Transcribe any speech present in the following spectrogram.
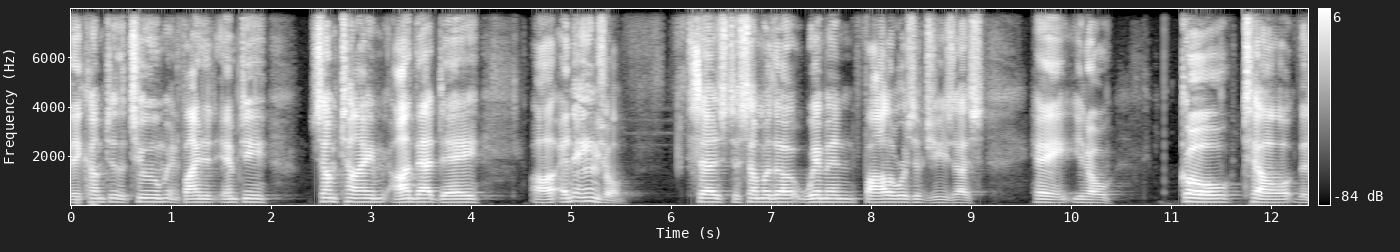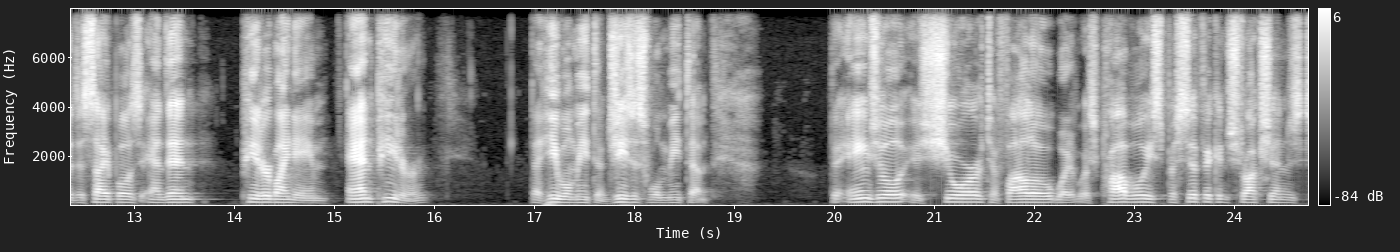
they come to the tomb and find it empty, sometime on that day, uh, an angel says to some of the women followers of Jesus, Hey, you know, go tell the disciples and then Peter by name and Peter that he will meet them. Jesus will meet them. The angel is sure to follow what was probably specific instructions.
